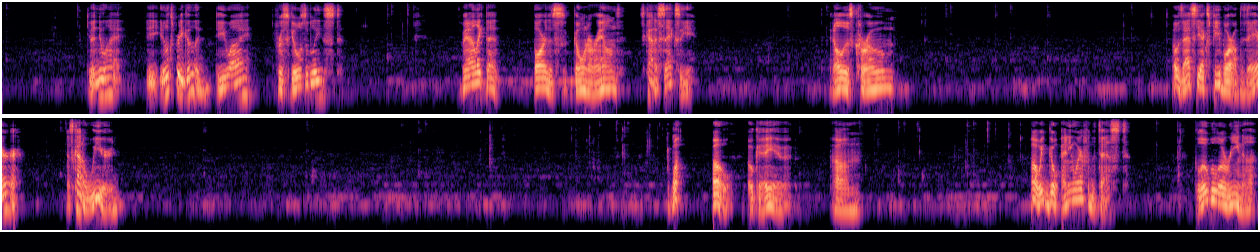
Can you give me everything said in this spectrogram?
Do a new UI... It looks pretty good. The UI? For skills at least? I mean, I like that bar that's going around. It's kind of sexy. And all this chrome. Oh, that's the XP bar up there? That's kind of weird. What? Oh, okay. Um. Oh, we can go anywhere for the test? Global Arena.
